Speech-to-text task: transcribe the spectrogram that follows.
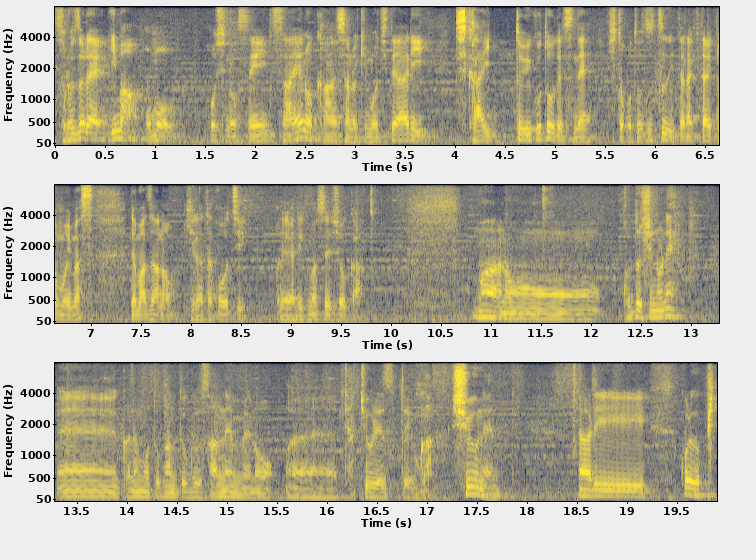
それぞれ今思う星野千一さんへの感謝の気持ちであり誓いということをですね一言ずついただきたいと思います。でまずあの平田コーチお願いできますでしょうか。まああの今年のね、えー金本監督3年目の、えーキャッチフレーズというか執念。やはりこれがぴっ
